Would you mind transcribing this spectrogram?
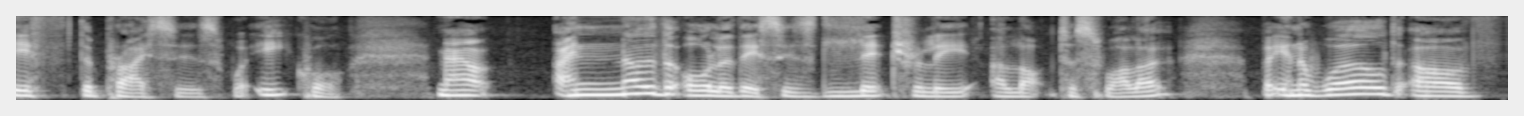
if the prices were equal. Now, I know that all of this is literally a lot to swallow, but in a world of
